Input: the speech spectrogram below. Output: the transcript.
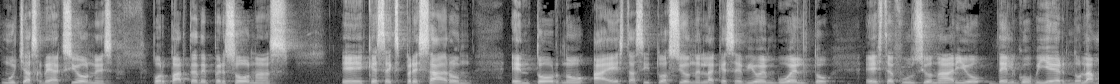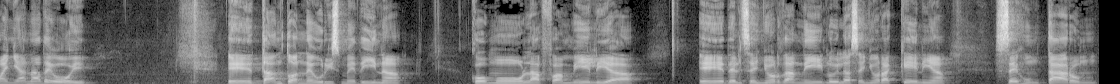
muchas reacciones por parte de personas eh, que se expresaron en torno a esta situación en la que se vio envuelto este funcionario del gobierno. La mañana de hoy, eh, tanto a Neuris Medina como la familia eh, del señor Danilo y la señora Kenia se juntaron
